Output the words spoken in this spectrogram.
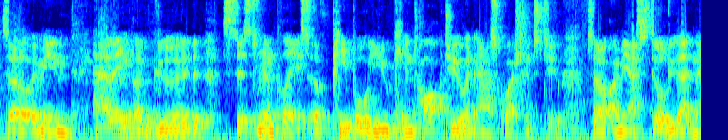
So, I mean, having a good system in place of people you can talk to and ask questions to. So, I mean, I still do that now,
